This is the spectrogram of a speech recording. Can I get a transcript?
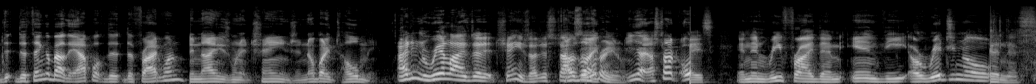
The, the thing about the apple, the, the fried one, in the 90s when it changed and nobody told me. I didn't realize that it changed. I just stopped I was like, ordering them. yeah, I stopped ordering. And then refried them in the original. Goodness.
